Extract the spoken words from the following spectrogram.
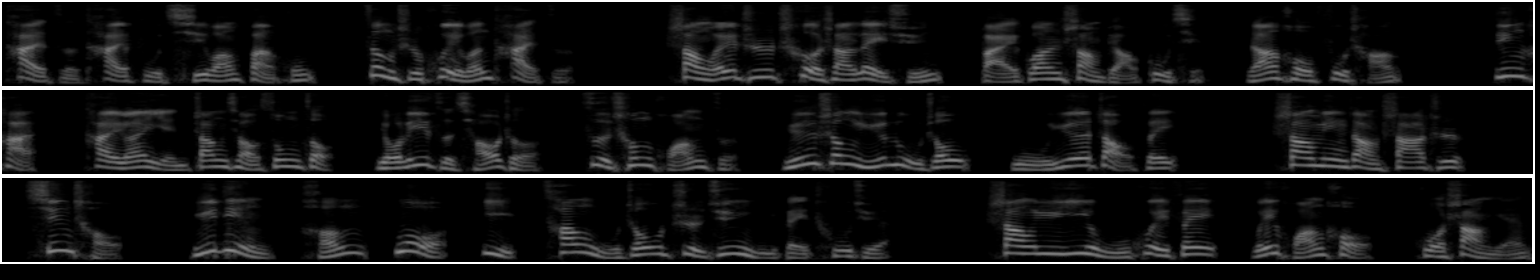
太子太傅齐王范薨，赠是惠文太子。上为之彻善类巡，百官上表故请，然后复长。丁亥，太原尹张孝松奏有李子乔者，自称皇子，云生于潞州，母曰赵妃。上命杖杀之。辛丑，于定、恒、莫、义、苍五州治军已被突厥。上欲以武惠妃为皇后，或上言。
